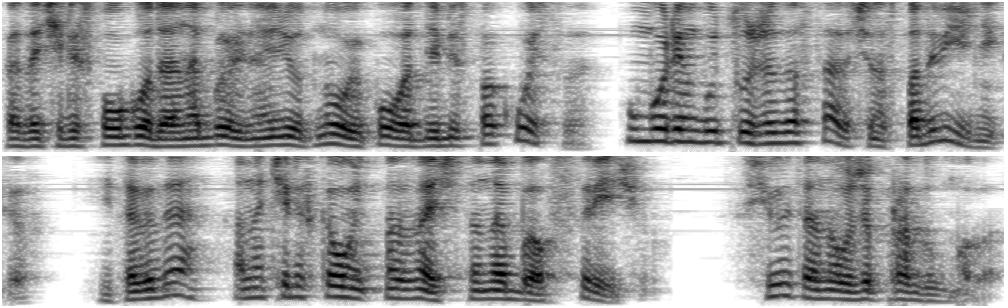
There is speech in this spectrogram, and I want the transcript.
Когда через полгода Аннабель найдет новый повод для беспокойства, у Морин будет уже достаточно сподвижников, и тогда она через кого-нибудь назначит Аннабелл встречу. Все это она уже продумала.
